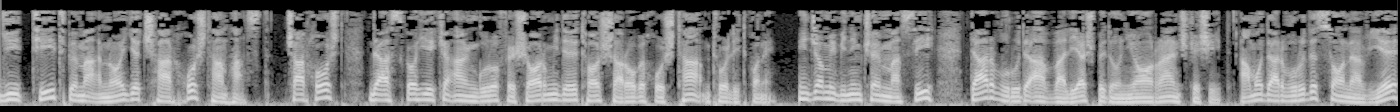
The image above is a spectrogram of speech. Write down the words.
گیتیت به معنای چرخشت هم هست. چرخشت دستگاهیه که انگور رو فشار میده تا شراب خوشتم تولید کنه. اینجا می‌بینیم که مسیح در ورود اولیش به دنیا رنج کشید. اما در ورود ثانویه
